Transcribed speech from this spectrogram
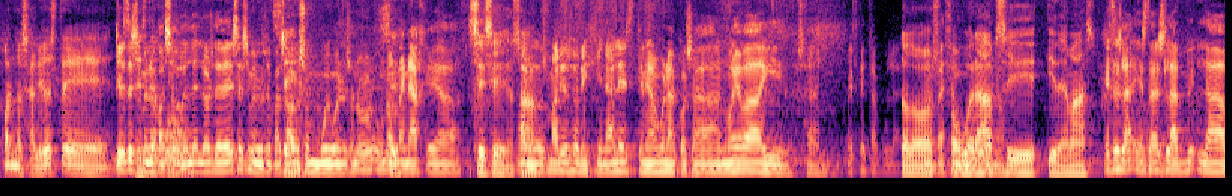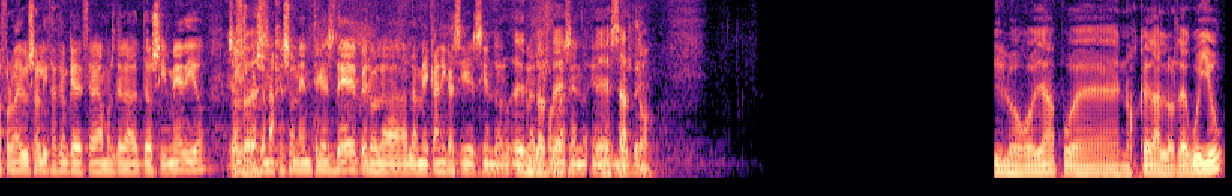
cuando salió este. Yo este sí me lo he este pasado, los de DS sí me los he pasado, Sí. son muy buenos, son un, un Sí. homenaje a, Sí, sí, o a los Marios originales, tiene alguna cosa nueva y o sea, espectacular. Todos power-ups bueno. y, y demás. Esta es, la, esta es la, la forma de visualización que decíamos de la 2 y medio. O sea, Eso los es. personajes son en 3D, pero la, la mecánica sigue siendo En plataformas 2D, en, en exacto. 2D. Y luego ya pues nos quedan los de Wii U,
